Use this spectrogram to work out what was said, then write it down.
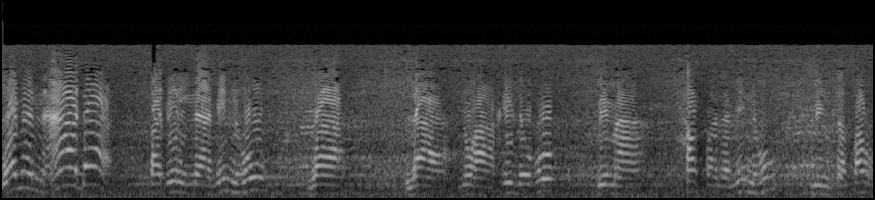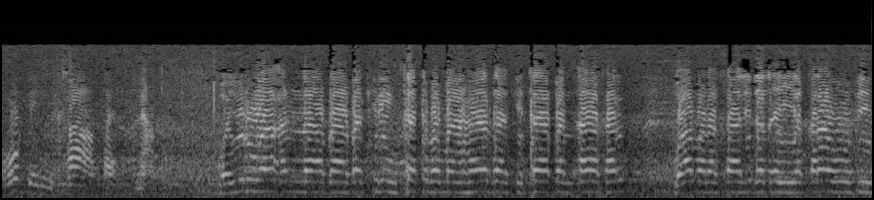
ومن عاد قبلنا منه ولا نؤاخذه بما حصل منه من تصرف خاطئ. نعم. ويروى أن أبا بكر كتب مع هذا كتابا آخر وأمر خالدا أن يقرأه في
